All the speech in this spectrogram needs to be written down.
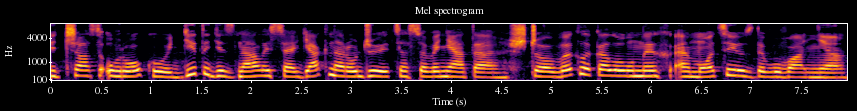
Під час уроку діти дізналися, як народжуються совенята, що викликало у них емоцію здивування.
